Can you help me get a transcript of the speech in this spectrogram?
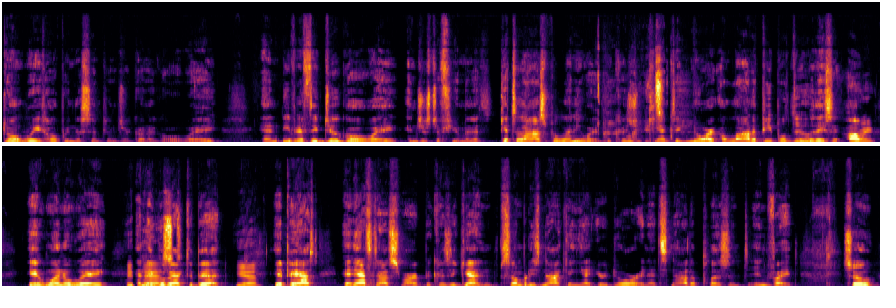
Don't wait hoping the symptoms are going to go away. And even if they do go away in just a few minutes, get to the hospital anyway because right. you can't ignore it. A lot of people do. They say, oh, right. it went away, it and passed. they go back to bed. Yeah. It passed. And that's not smart because, again, somebody's knocking at your door and it's not a pleasant invite. So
